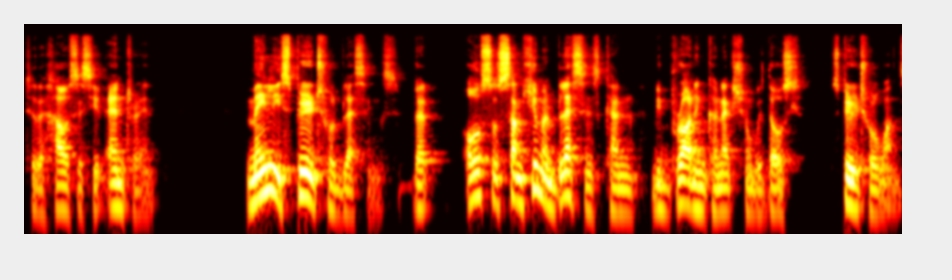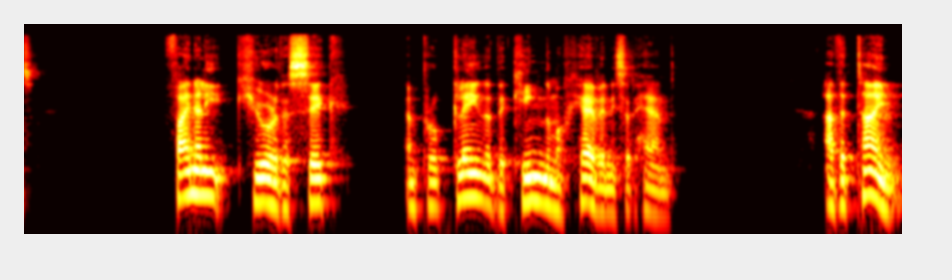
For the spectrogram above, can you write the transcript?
to the houses you enter in. Mainly spiritual blessings, but also some human blessings can be brought in connection with those spiritual ones. Finally, cure the sick and proclaim that the kingdom of heaven is at hand. At the time,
